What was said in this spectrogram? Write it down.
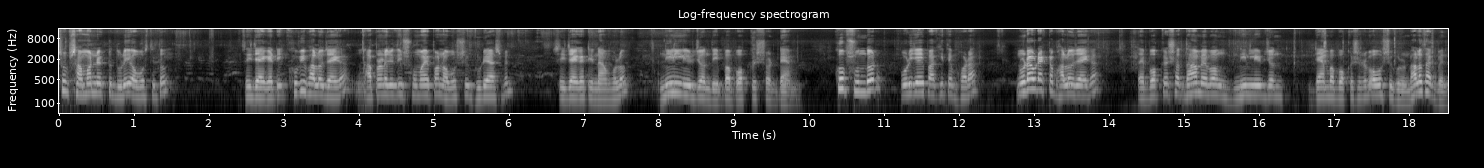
খুব সামান্য একটু দূরেই অবস্থিত। সেই জায়গাটি খুবই ভালো জায়গা। আপনারা যদি সময় পান, অবশ্যই ঘুরে আসবেন। সেই জায়গাটির নাম হলো নীল নির্জন দ্বীপ বা বক্রেশ্বর ড্যাম। খুব সুন্দর পরিযায়ী পাখিতে ভরা। নো ডাউট একটা ভালো জায়গা। তাই বক্রেশ্বর ধাম এবং নীল নির্জন ড্যাম বা বক্রেশ্বর ড্যাম অবশ্যই ঘুরুন। ভালো থাকবেন।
